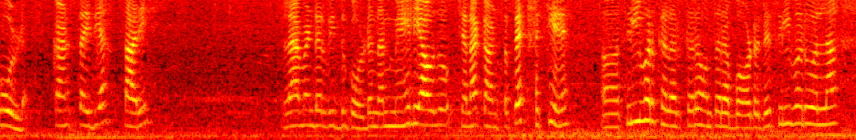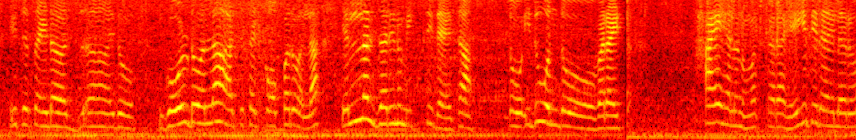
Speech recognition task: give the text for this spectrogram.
ಗೋಲ್ಡ್ ಕಾಣಿಸ್ತಾ ಇದೆಯಾ ಸಾರಿ? ಲ್ಯಾವೆಂಡರ್ ವಿತ್ ಗೋಲ್ಡ್ ನನ್ನ ಮೇಲೆ ಯಾವುದು ಚೆನ್ನಾಗಿ ಕಾಣಿಸುತ್ತೆ? ಅದಕ್ಕೆ ಸಿಲ್ವರ್ ಕಲರ್ ಥರ ಒಂಥರ ಬಾರ್ಡರ್ ಇದೆ. ಸಿಲ್ವರು ಅಲ್ಲ, ಈಚೆ ಸೈಡ್ ಇದು ಗೋಲ್ಡು ಅಲ್ಲ, ಆಚೆ ಸೈಡ್ ಕಾಪರು ಅಲ್ಲ. ಎಲ್ಲ ಜರಿನೂ ಮಿಕ್ಸ್ ಇದೆ, ಆಯಿತಾ? ಸೊ ಇದು ಒಂದು ವೆರೈಟಿ ಹಾಯ್ ಹಲೋ ನಮಸ್ಕಾರ. ಹೇಗಿದ್ದೀರಾ ಎಲ್ಲರೂ?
